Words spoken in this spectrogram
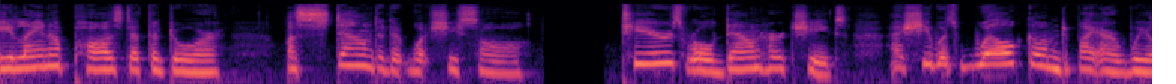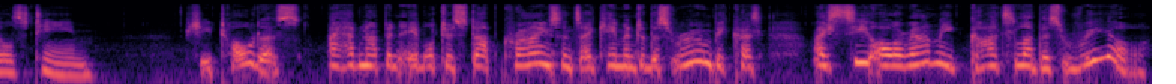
Elena paused at the door, astounded at what she saw. Tears rolled down her cheeks as she was welcomed by our wheels team. She told us, I have not been able to stop crying since I came into this room because I see all around me God's love is real.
